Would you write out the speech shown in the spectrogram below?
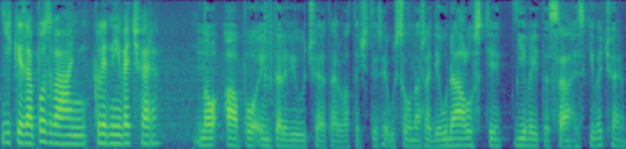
Díky za pozvání. Klidný večer. No a po interview ČT24 už jsou na řadě události. Dívejte se a hezký večer.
